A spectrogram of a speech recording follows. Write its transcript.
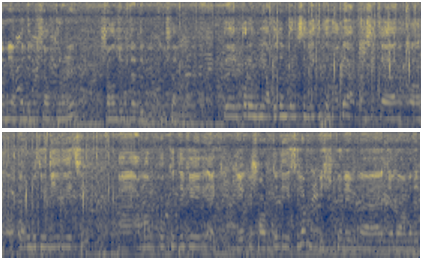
আমি আপনাদেরকে সব ধরনের সহযোগিতা দিব ইনশাল্লাহ তো এরপরে উনি আবেদন করেছেন লিখিতভাবে, আমি সেটা অনুমতিও দিয়ে দিয়েছি। আমার পক্ষ থেকে একটা শর্ত দিয়েছিলাম, বিশেষ করে যেন আমাদের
